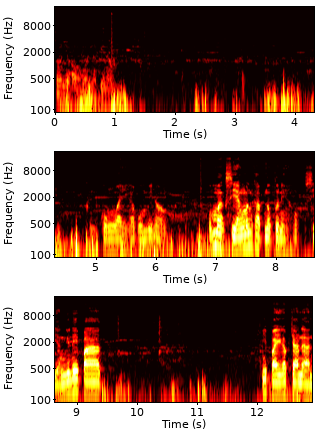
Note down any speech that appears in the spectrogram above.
นอนอยู่ข้างบนนะพี่น้องขึ้นกงไว้ครับผมพี่น้อง ผมมักเสียงมันครับนกตัวนี้ เสียงอยู่ในป่านี่ไปครับจานอัน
